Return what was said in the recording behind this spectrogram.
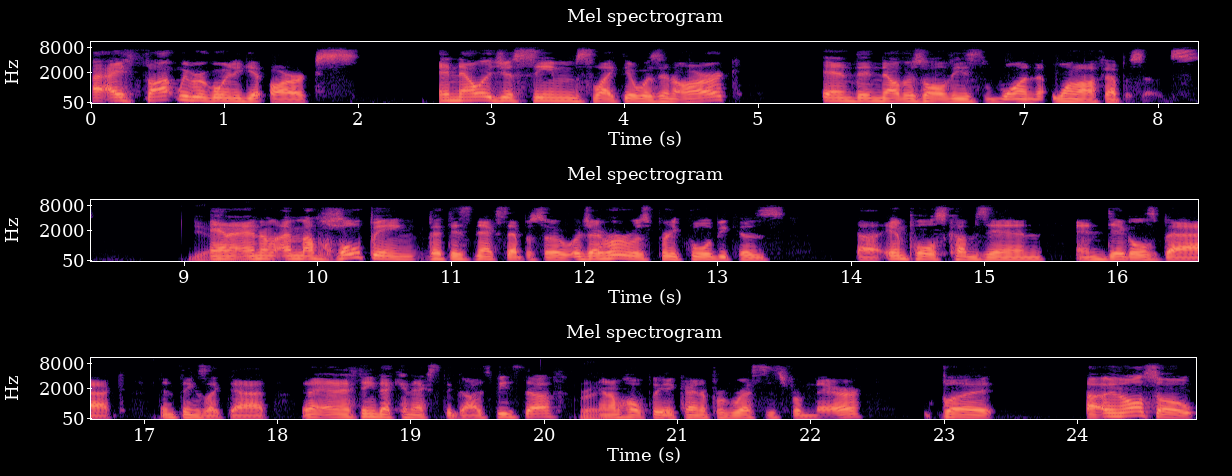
I, I thought we were going to get arcs, and now it just seems like there was an arc, and then now there's all these one one off episodes. Yeah. And and I'm, I'm I'm hoping that this next episode, which I heard was pretty cool because uh, Impulse comes in and Diggle's back and things like that, and I, and I think that connects to the Godspeed stuff, Right. and I'm hoping it kind of progresses from there. But uh, and also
